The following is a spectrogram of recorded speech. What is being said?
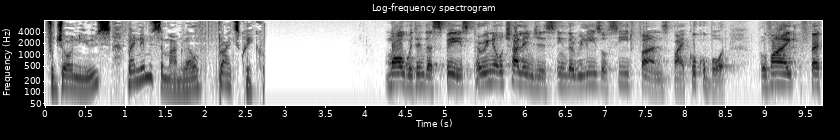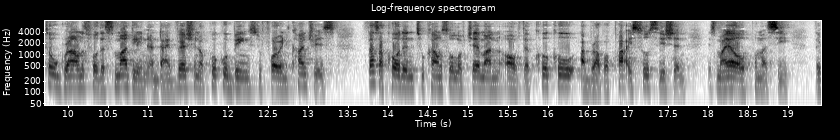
For Joy News, my name is Emmanuel Bright Quick. More within the space, perennial challenges in the release of seed funds by Cocoa Board provide fertile grounds for the smuggling and diversion of cocoa beans to foreign countries. That's according to Council of Chairman of the Cocoa Abrabapa Association, Ismail Pomasi. The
